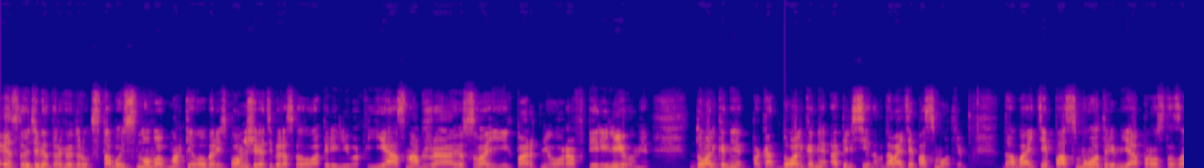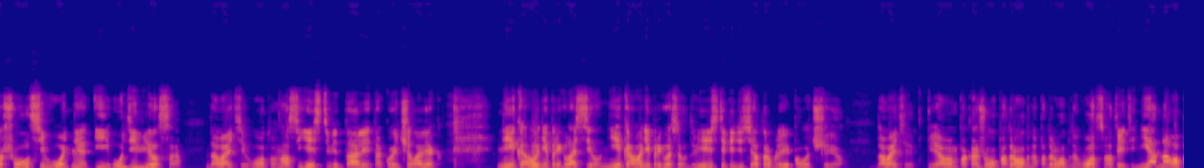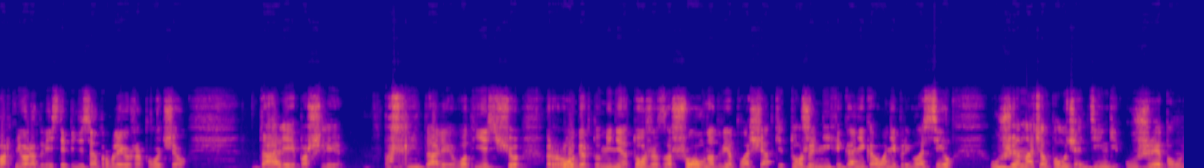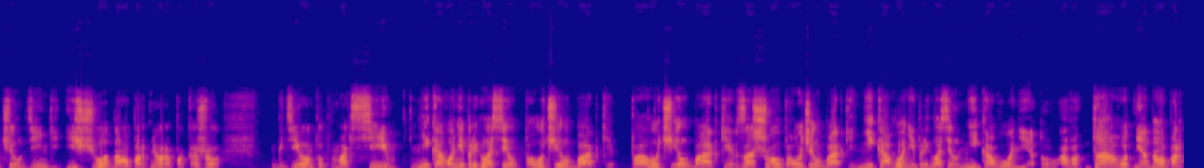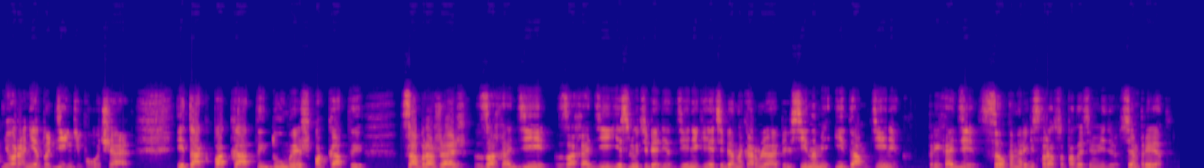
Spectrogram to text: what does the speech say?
Приветствую тебя, дорогой друг. С тобой снова Маркелов Борис. Помнишь, я тебе рассказывал о переливах? Я снабжаю своих партнеров переливами. Дольками, пока дольками апельсинов. Давайте посмотрим. Давайте посмотрим. Я просто зашел сегодня и удивился. Давайте, вот у нас есть Виталий, такой человек. Никого не пригласил, никого не пригласил. 250 рублей получил. Давайте я вам покажу подробно, подробно. Вот, смотрите, ни одного партнера 250 рублей уже получил. Далее пошли. Пошли далее. Вот есть еще Роберт у меня тоже зашел на две площадки, тоже нифига никого не пригласил. Уже начал получать деньги, уже получил деньги. Еще одного партнера покажу. Где он тут? Максим. Никого не пригласил, получил бабки. Получил бабки, зашел, получил бабки, никого не пригласил, никого нету. А вот, да, вот ни одного партнера нету, деньги получают. Итак, пока ты думаешь, пока ты соображаешь, заходи, заходи. Если у тебя нет денег, я тебя накормлю апельсинами и дам денег. Приходи, ссылка на регистрацию под этим видео. Всем привет.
